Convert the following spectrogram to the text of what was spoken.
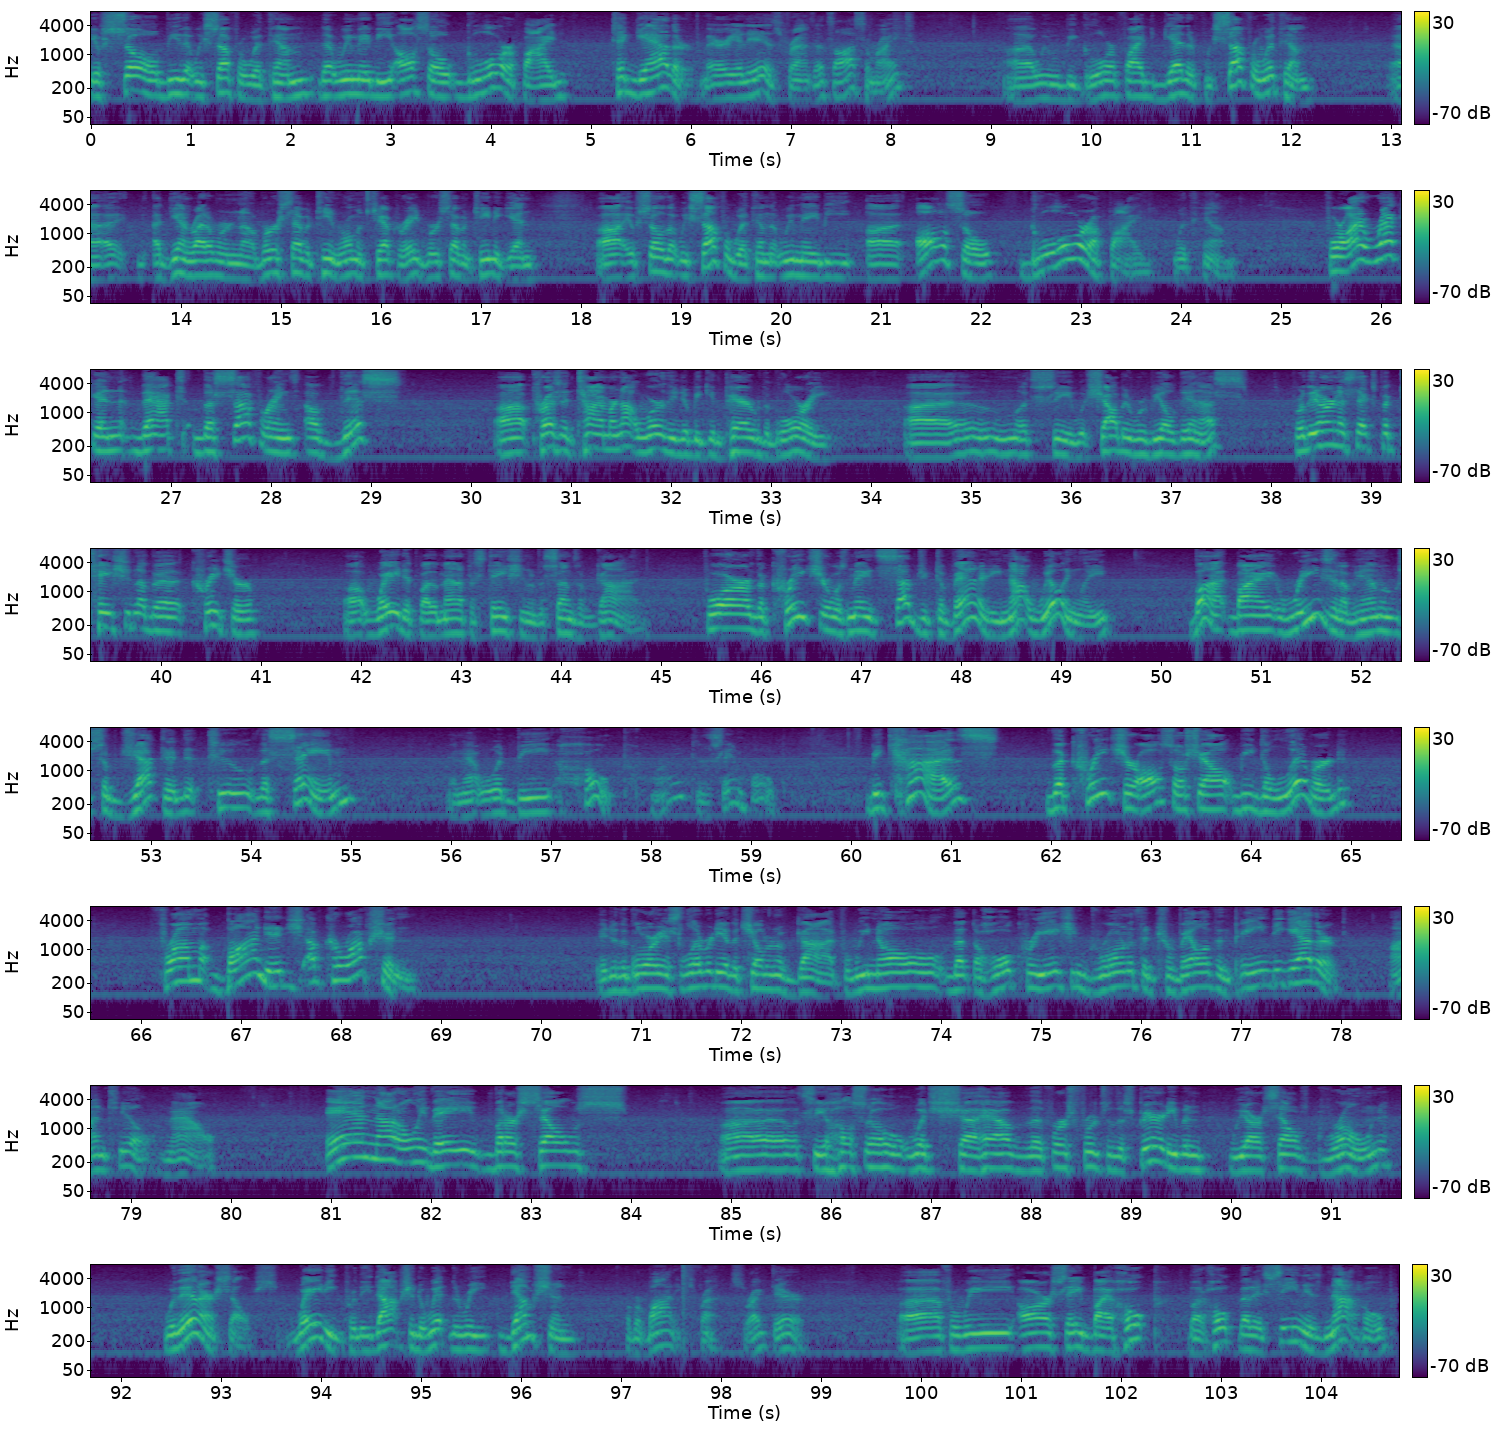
If so, be that we suffer with him, that we may be also glorified together. There it is, friends. That's awesome, right? Uh, we will be glorified together if we suffer with him. Uh, again, right over in uh, verse 17, Romans chapter 8, verse 17 again. Uh, if so, that we suffer with him, that we may be uh, also glorified with him. For I reckon that the sufferings of this uh, present time are not worthy to be compared with the glory, uh, let's see, which shall be revealed in us. For the earnest expectation of the creature uh, waiteth by the manifestation of the sons of God. For the creature was made subject to vanity, not willingly but by reason of him who subjected to the same, and that would be hope, right? To the same hope. Because the creature also shall be delivered from bondage of corruption. into the glorious liberty of the children of God. For we know that the whole creation groaneth and travaileth in pain together until now. And not only they, but ourselves, uh, let's see, also, which uh, have the first fruits of the Spirit, even we ourselves groan within ourselves, waiting for the adoption to wit, the redemption of our bodies, friends, right there. Uh, for we are saved by hope, but hope that is seen is not hope.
